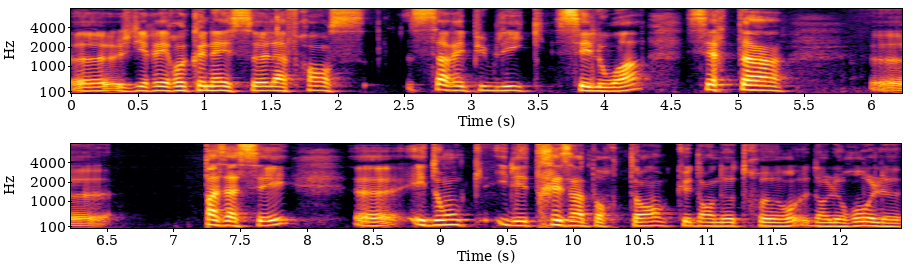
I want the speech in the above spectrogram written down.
euh, je dirais, reconnaissent la France, sa République, ses lois. Certains, euh, pas assez. Euh, et donc, il est très important que dans, notre, dans le rôle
